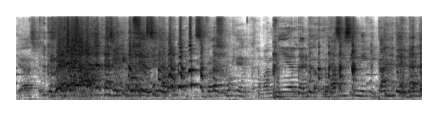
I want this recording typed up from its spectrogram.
qué asco. sí, que si, si fuera como que Como mierda, ¿no? lo, lo más insignificante del mundo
